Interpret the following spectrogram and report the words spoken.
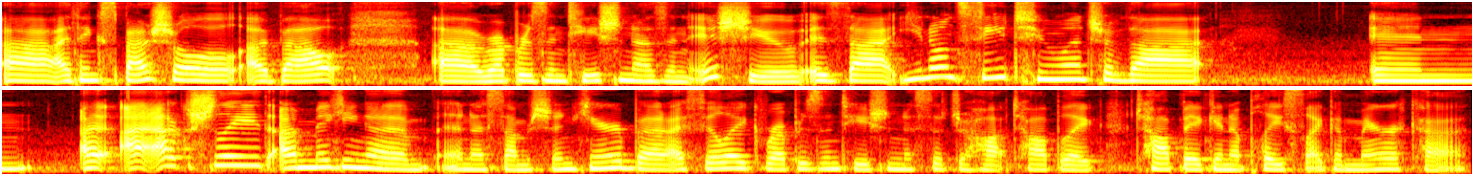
uh, I think special about uh, representation as an issue is that you don't see too much of that in I, I actually I'm making a, an assumption here, but I feel like representation is such a hot topic topic in a place like America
